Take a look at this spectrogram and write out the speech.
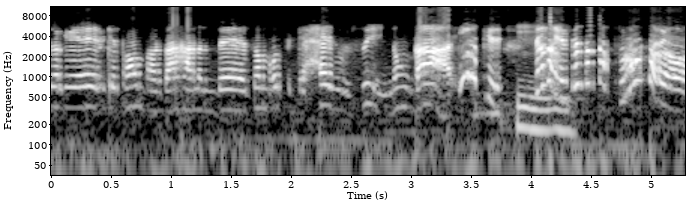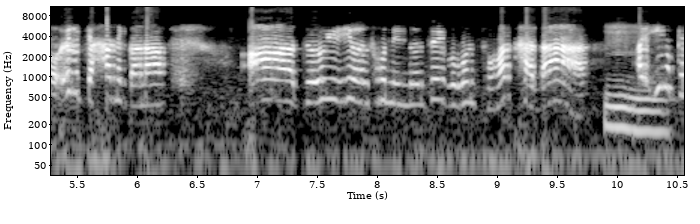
저기 이렇게 돈 받아 하는데 좀 어떻게 해줄 수 있는가? 이렇게 제가 옆에서 딱 들었어요. 이렇게 하니까는 아 저기 이런 손이 있는데 그건 정확하다. 아, 이렇게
